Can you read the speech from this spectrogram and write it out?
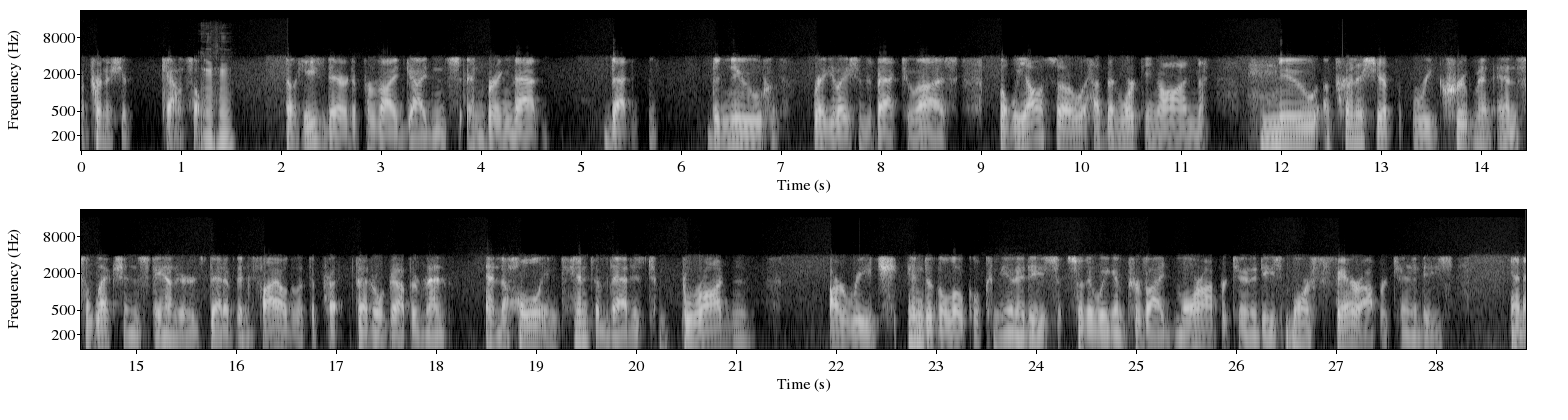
Apprenticeship Council. Mm-hmm. So he's there to provide guidance and bring that that the new regulations back to us. But we also have been working on new apprenticeship recruitment and selection standards that have been filed with the federal government. And the whole intent of that is to broaden our reach into the local communities so that we can provide more opportunities, more fair opportunities and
